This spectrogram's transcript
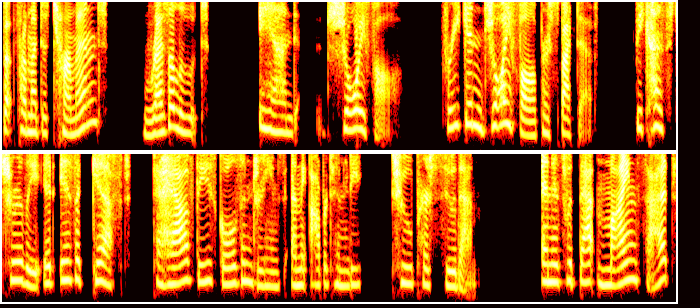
but from a determined, resolute, and joyful, freaking joyful perspective. Because truly, it is a gift to have these goals and dreams and the opportunity to pursue them. And it's with that mindset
